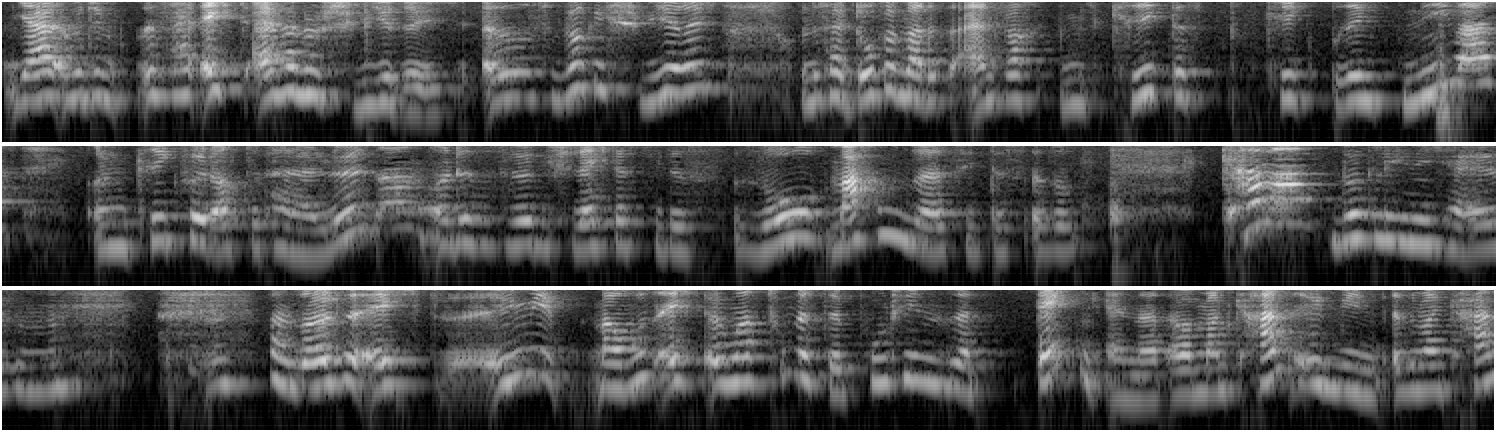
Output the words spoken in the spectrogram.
ja, mit dem, ist halt echt einfach nur schwierig. Also es ist wirklich schwierig und es ist halt doof, wenn man das einfach mit Krieg, das Krieg bringt nie was und Krieg führt auch zu keiner Lösung und es ist wirklich schlecht, dass die das so machen, dass sie das, also kann man wirklich nicht helfen. Man sollte echt, irgendwie, man muss echt irgendwas tun, dass der Putin sein Denken ändert, aber man kann irgendwie, also man kann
